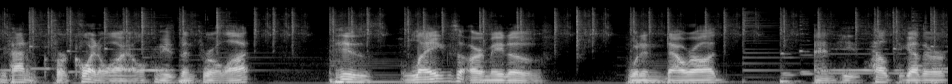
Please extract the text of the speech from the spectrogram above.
We've had him for quite a while, and he's been through a lot. His legs are made of wooden dowel rods, and he's held together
